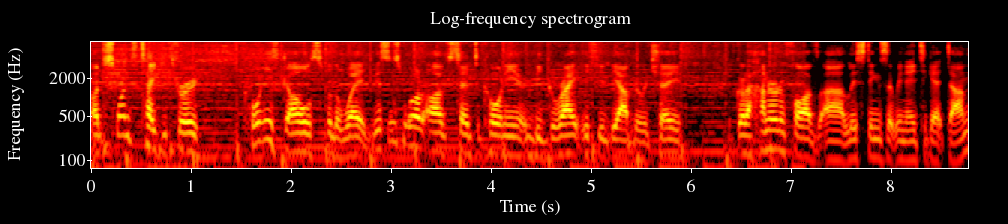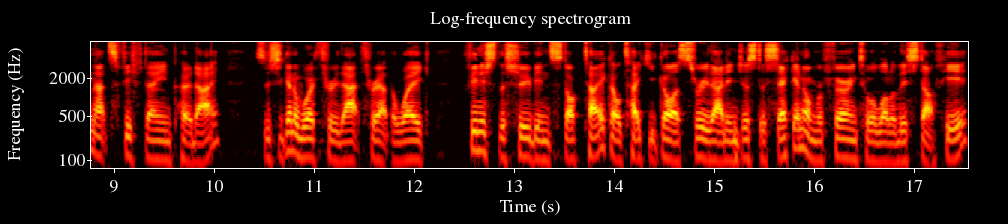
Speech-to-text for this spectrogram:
I just wanted to take you through Courtney's goals for the week. This is what I've said to Courtney it would be great if you'd be able to achieve. We've got 105 uh, listings that we need to get done. That's 15 per day. So she's going to work through that throughout the week. Finish the shoe bin stock take. I'll take you guys through that in just a second. I'm referring to a lot of this stuff here.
